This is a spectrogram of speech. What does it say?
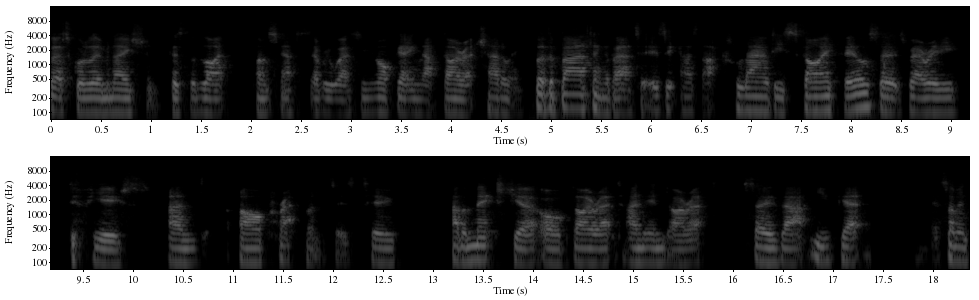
vertical illumination because the light of scatters everywhere, so you're not getting that direct shadowing. But the bad thing about it is it has that cloudy sky feel, so it's very diffuse. And our preference is to have a mixture of direct and indirect so that you get something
